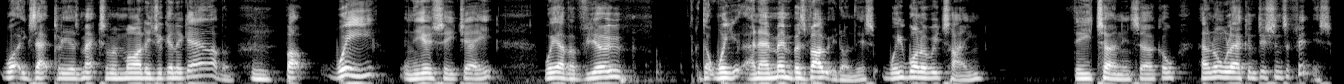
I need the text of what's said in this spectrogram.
what exactly is maximum mileage you're going to get out of them. Hmm. But we in the UCG, we have a view that we and our members voted on this. We want to retain the turning circle and all our conditions of fitness.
